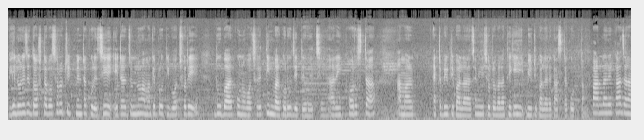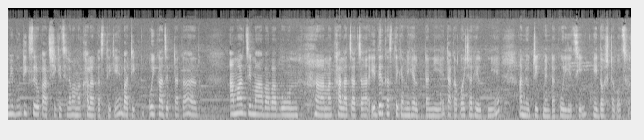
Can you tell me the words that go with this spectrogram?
ভেলোরে যে দশটা বছরও ট্রিটমেন্টটা করেছি এটার জন্য আমাকে প্রতি বছরে দুবার কোনো বছরে তিনবার করেও যেতে হয়েছে। আর এই খরচটা আমার একটা বিউটি পার্লার আছে আমি ছোটোবেলা থেকেই বিউটি পার্লারের কাজটা করতাম। পার্লারের কাজ আর আমি বুটিক্সেরও কাজ শিখেছিলাম আমার খালার কাছ থেকে বাটিক ওই কাজের টাকা আর আমার যে মা বাবা বোন হ্যাঁ, আমার খালা চাচা এদের কাছ থেকে আমি হেল্পটা নিয়ে টাকা পয়সার হেল্প নিয়ে আমি ওর ট্রিটমেন্টটা করিয়েছি এই দশটা বছর।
